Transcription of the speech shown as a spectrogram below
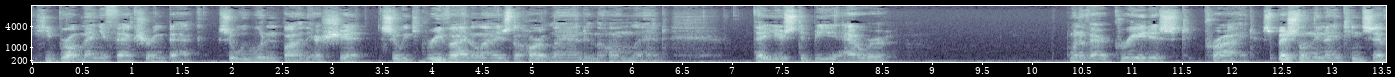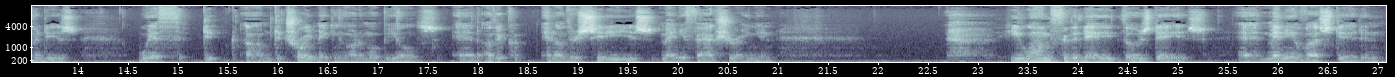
he brought manufacturing back so we wouldn't buy their shit, so we could revitalize the heartland and the homeland that used to be our one of our greatest pride, especially in the 1970s with um, Detroit making automobiles and other and other cities manufacturing and he longed for the day those days and many of us did and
